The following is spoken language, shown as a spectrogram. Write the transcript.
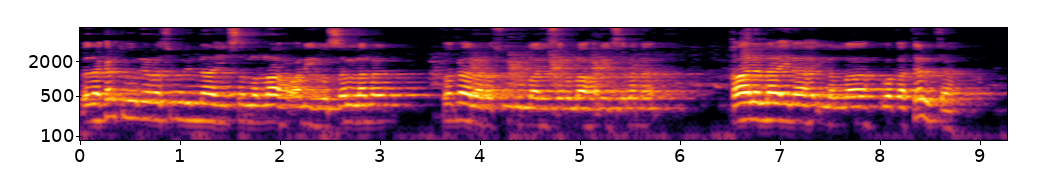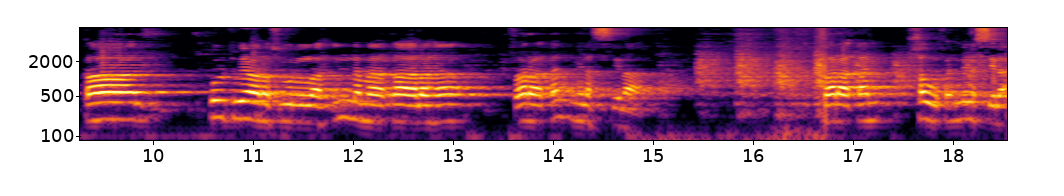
fadakartuhu lirasuuli illaahi sala allahu alayhi wasalama faqaala rasuulu llahi sala allahu alayh wasalama qaala laa ilaaha ila allah waqatalta qaal qultu ya rasuula allah inamaa qaalaha faraqan min asila faraqan khawfan min asila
